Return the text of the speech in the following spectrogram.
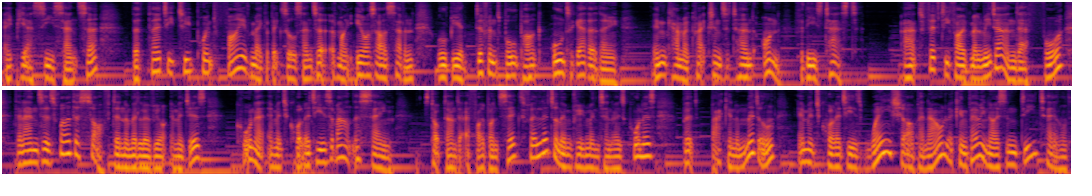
APS-C sensor the 32.5 megapixel sensor of my EOS R7 will be a different ballpark altogether though. In-camera corrections are turned on for these tests. At 55mm and f4, the lens is rather soft in the middle of your images, corner image quality is about the same, Stop down to f5.6 for a little improvement in those corners, but back in the middle, image quality is way sharper now, looking very nice and detailed.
